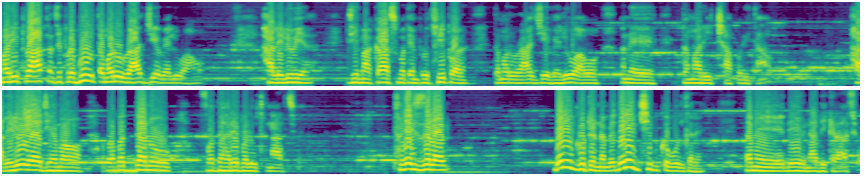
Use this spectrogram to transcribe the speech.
મારી પ્રાર્થના છે, પ્રભુ, તમારું રાજ્ય વહેલું આવો. હાલેલુયા જેમ આકાશમાં તેમ પૃથ્વી પર તમારું રાજ્ય વહેલું આવો અને તમારી ઈચ્છા પૂરી થાવ. હાલેલુયા જેમાં આપણા બધાનું વધારે ભલું થનાર છે. પ્રેઝ ધ લોર્ડ દરેક ઘૂંટણ નમે દરેક જીભ કબૂલ કરે. તમે દેવના દીકરા છો.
